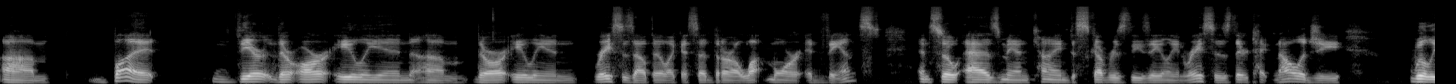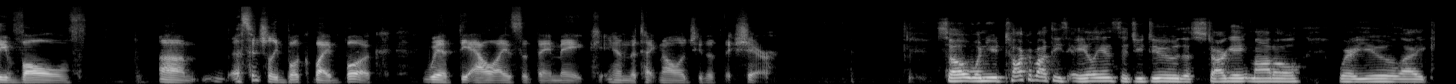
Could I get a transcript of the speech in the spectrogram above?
Um, but there there are alien um, there are alien races out there, like I said, that are a lot more advanced. And so, as mankind discovers these alien races, their technology will evolve um, essentially book by book with the allies that they make and the technology that they share. So when you talk about these aliens, did you do the Stargate model where you like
